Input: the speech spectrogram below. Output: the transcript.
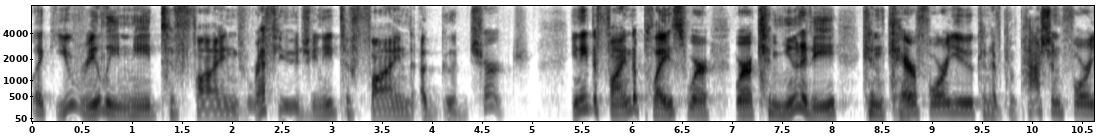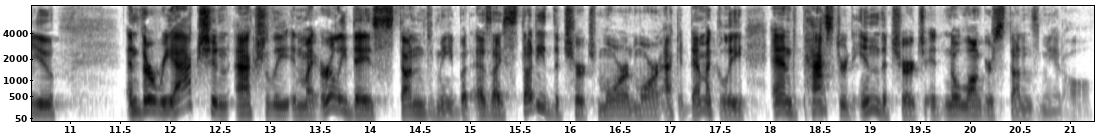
like, you really need to find refuge. You need to find a good church. You need to find a place where, where a community can care for you, can have compassion for you, and their reaction actually in my early days stunned me, but as I studied the church more and more academically and pastored in the church, it no longer stuns me at all.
